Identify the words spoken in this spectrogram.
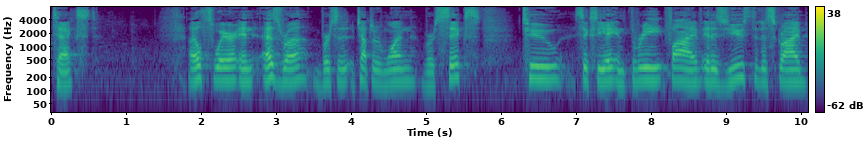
text. Elsewhere in Ezra, verses, chapter 1, verse 6, 2, 68, and 3, 5, it is used to describe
